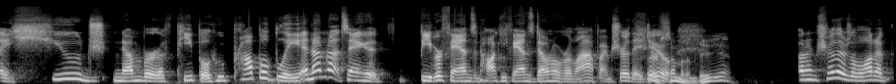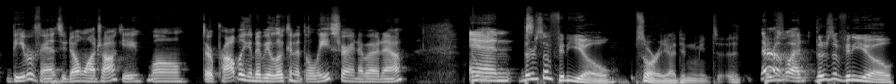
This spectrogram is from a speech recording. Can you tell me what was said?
a huge number of people who probably, and I'm not saying that Bieber fans and hockey fans don't overlap. I'm sure they sure, do. Some of them do, yeah. But I'm sure there's a lot of Bieber fans who don't watch hockey. Well, they're probably going to be looking at the Leafs right about now. And there's a video. Sorry, I didn't mean to. Uh, no, no, go ahead. There's a video.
